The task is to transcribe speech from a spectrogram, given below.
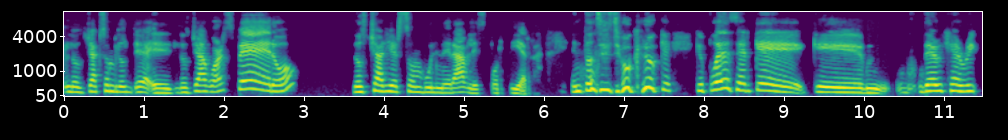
los Jacksonville, eh, los Jaguars, pero los Chargers son vulnerables por tierra. Entonces yo creo que, que puede ser que, que mm, Derrick Henry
